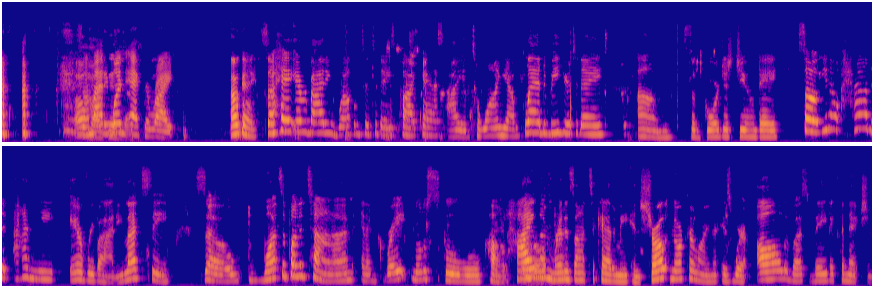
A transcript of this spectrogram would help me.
Oh, somebody wasn't acting right. Okay, so hey everybody, welcome to today's podcast. I am Tawanya. I'm glad to be here today. Um, it's a gorgeous June day. So, you know, how did I meet everybody? Let's see. So, once upon a time, in a great little school called Highland Renaissance Academy in Charlotte, North Carolina, is where all of us made a connection.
